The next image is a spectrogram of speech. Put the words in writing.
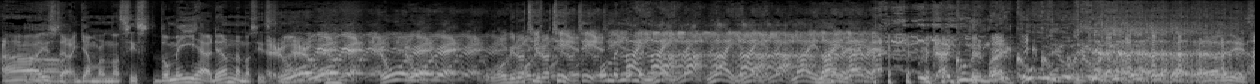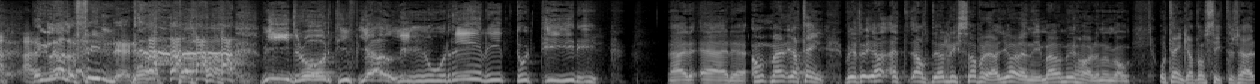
Ja, just det. En gammal nazist. De är ihärdiga de där nazisterna. Roger, Roger, Roger och Titti. Och med Laila, Laila, Laila, Laila. Där kommer Markoolio, Ja, precis. den glada finnen. Vi drar till fjälli och reri tutiri. Nej, det är, eh, oh, men jag tänker, vet du, jag, jag, alltid jag lyssnar på det, jag gör det ni, men om ni hör det någon gång och tänker att de sitter så här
